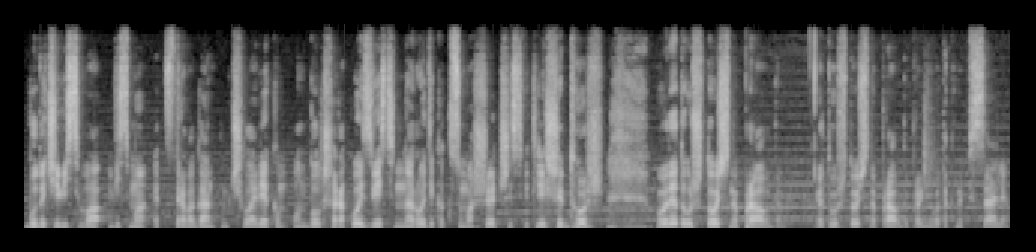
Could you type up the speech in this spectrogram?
Будучи весьма, весьма экстравагантным человеком, он был широко известен в народе как сумасшедший светлейший дождь. Вот это уж точно правда. Это уж точно правда про него так написали.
